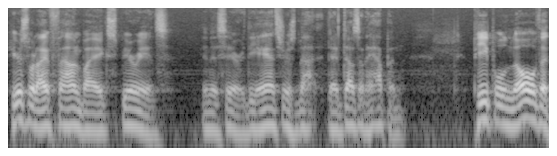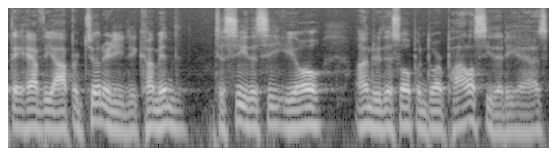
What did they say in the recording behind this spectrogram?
Here's what I've found by experience in this area. The answer is not, that doesn't happen people know that they have the opportunity to come in to see the CEO under this open door policy that he has,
